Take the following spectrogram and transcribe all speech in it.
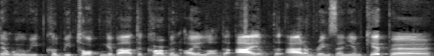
that we could be talking about the carbon oila, the aisle that Adam brings on Yom Kippur.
